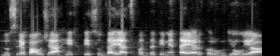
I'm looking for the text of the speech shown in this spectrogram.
दुसरे पाव जे आहेत ते सुद्धा याच पद्धतीने तयार करून घेऊया.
